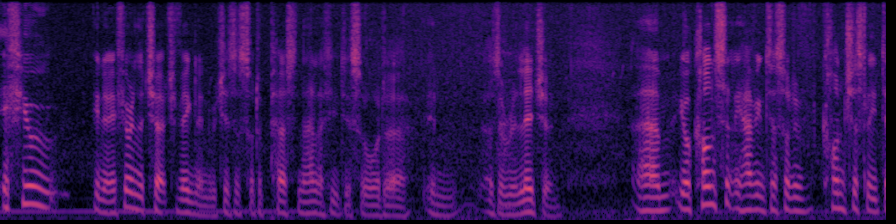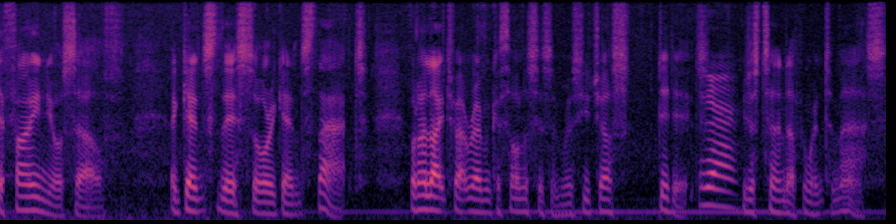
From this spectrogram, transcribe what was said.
if you you know if you're in the Church of England, which is a sort of personality disorder in as a religion, um, you're constantly having to sort of consciously define yourself against this or against that. What I liked about Roman Catholicism was you just did it. Yeah. You just turned up and went to mass,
